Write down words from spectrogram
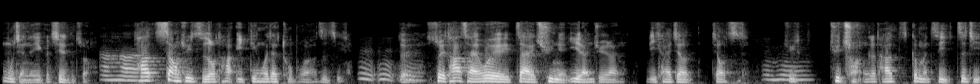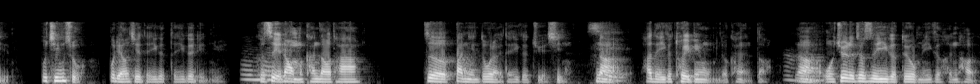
目前的一个现状。Uh huh、他上去之后，他一定会再突破他自己。嗯嗯，对，所以他才会在去年毅然决然。离开教教职，嗯、去去闯一个他根本自己自己不清楚、不了解的一个的一个领域。嗯、可是也让我们看到他这半年多来的一个决心，那他的一个蜕变，我们都看得到。嗯、那我觉得这是一个对我们一个很好的、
